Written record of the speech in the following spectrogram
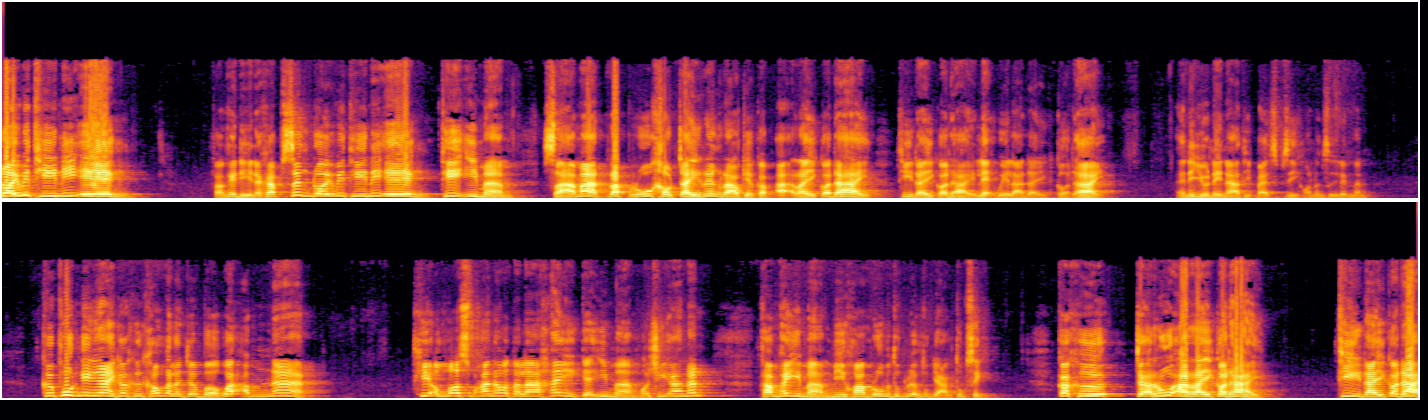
โดยวิธีนี้เอง ฟังให้ดีนะครับ ซึ่งโดยวิธีนี้เองที่อิหมามสามารถรับรู้เข้าใจเรื่องราวเกี่ยวกับอะไรก็ได้ ที่ใดก็ได้ และเวลาใดก็ได้ อันนี้อยู่ในหน้าที่ 84 ของหนังสือเล่มนั้น คือพูดง่าย ๆ ก็คือเขากำลังจะบอกว่าอำนาจ ที่อัลลอฮฺสุบฮานาวะตะลาให้แก่อิหม่ามของชีอะนั้นทำให้อิหม่ามมีความรู้มันทุกเรื่องทุกอย่างทุกสิ่ง ก็คือจะรู้อะไรก็ได้ ที่ใดก็ได้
